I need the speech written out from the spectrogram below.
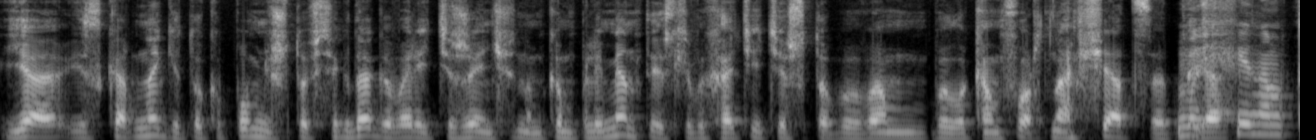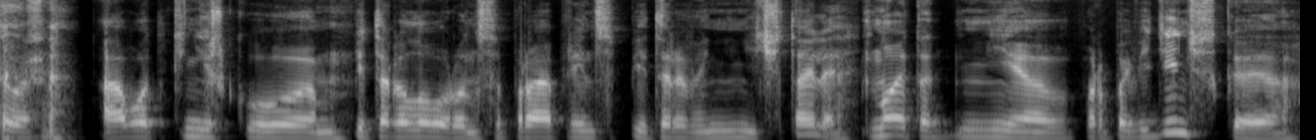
Я из Карнеги только помню, что всегда говорите женщинам комплименты, если вы хотите, чтобы вам было комфортно общаться. Это Мужчинам я... тоже. А вот книжку Питера Лоуренса про принца Питера вы не читали? Но это не про поведенческую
